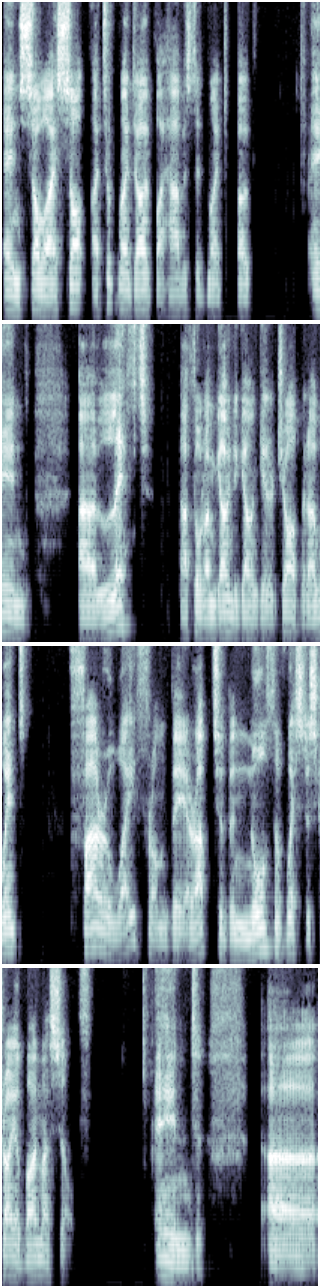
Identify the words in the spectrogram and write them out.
And so I saw, I took my dope, I harvested my dope, and uh, left. I thought I'm going to go and get a job, and I went far away from there, up to the north of West Australia by myself, and uh,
